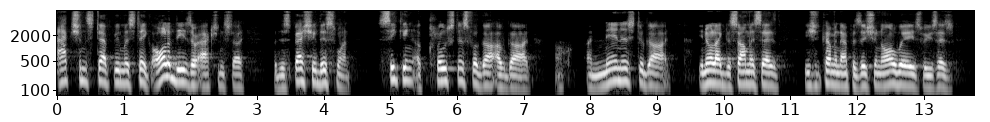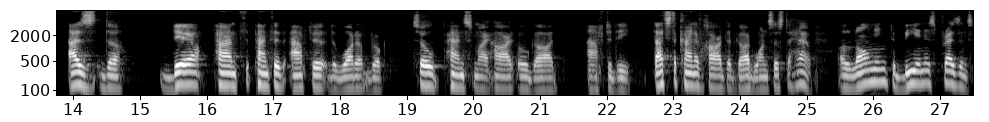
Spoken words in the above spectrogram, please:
action step we must take. All of these are action steps, but especially this one, seeking a closeness for God, of God, a nearness to God. You know, like the psalmist says, we should come in that position always where he says, as the deer pant, panted after the water brook, so pants my heart, O God, after thee. That's the kind of heart that God wants us to have. A longing to be in His presence.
